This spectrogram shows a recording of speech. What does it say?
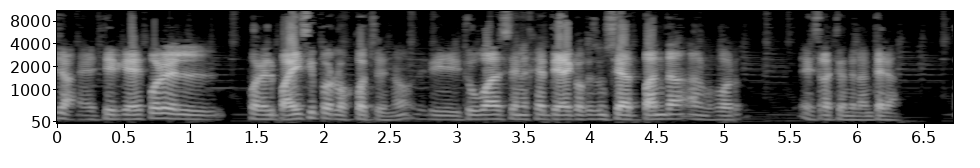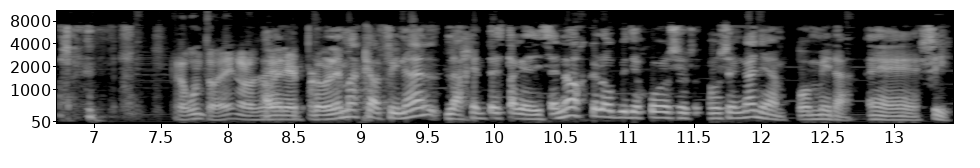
Ya, es decir, que es por el, por el país y por los coches, ¿no? Si tú vas en el GTA y coges un Seat Panda, a lo mejor es tracción delantera. Pregunto, ¿eh? No lo sé. A ver, el problema es que al final la gente esta que dice, no, es que los videojuegos os, os engañan. Pues mira, eh, sí.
